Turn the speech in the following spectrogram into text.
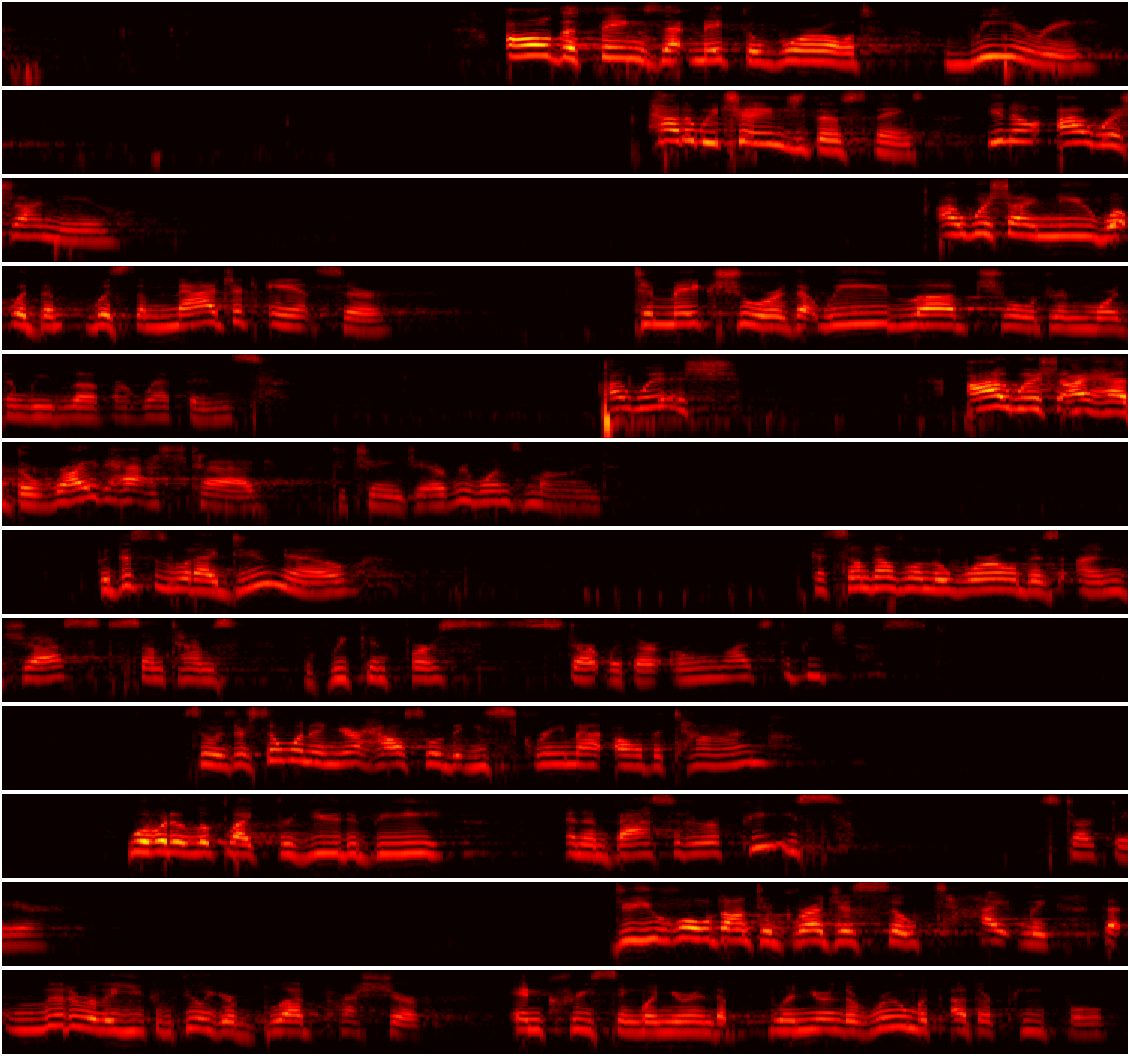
All the things that make the world weary. How do we change those things? You know, I wish I knew. I wish I knew what the, was the magic answer to make sure that we love children more than we love our weapons. I wish. I wish I had the right hashtag to change everyone's mind. But this is what I do know that sometimes when the world is unjust, sometimes if we can first start with our own lives to be just. So, is there someone in your household that you scream at all the time? What would it look like for you to be an ambassador of peace? Start there. Do you hold on to grudges so tightly that literally you can feel your blood pressure increasing when you're in the, when you're in the room with other people?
